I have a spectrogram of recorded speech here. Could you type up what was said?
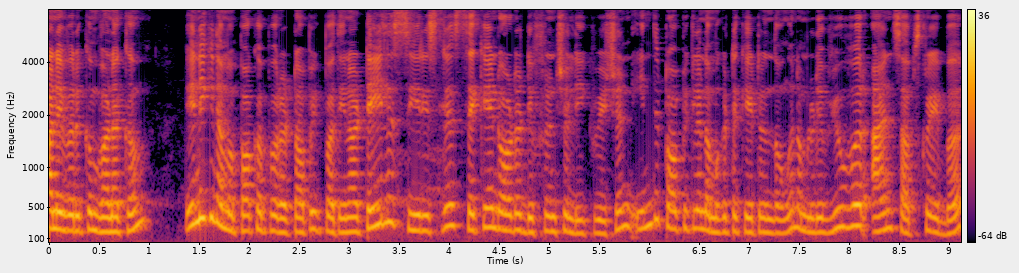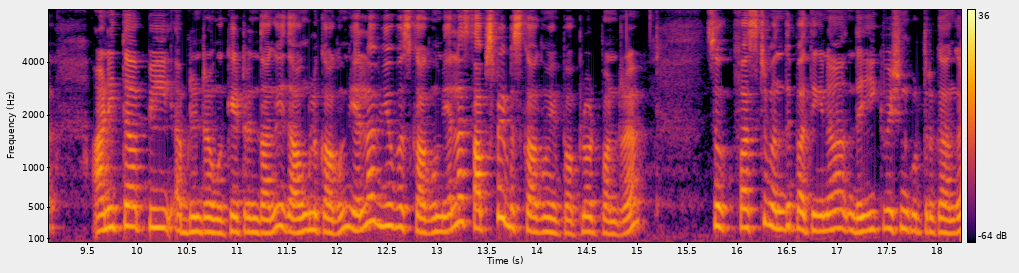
அனைவருக்கும் வணக்கம். இன்றைக்கி நம்ம பார்க்க போகிற டாபிக் பார்த்தீங்கன்னா டெய்லர் சீரீஸில் செகண்ட் ஆர்டர் டிஃப்ரென்ஷியல் ஈக்குவேஷன் இந்த டாப்பிக்கில் நம்மக்கிட்ட கேட்டிருந்தவங்க நம்மளுடைய viewer and subscriber Anitha B அப்படின்றவங்க கேட்டிருந்தாங்க. இது அவங்களுக்காகவும் எல்லா வியூவர்ஸ்க்காகவும் எல்லா சப்ஸ்கிரைபர்ஸ்க்காகவும் இப்போ அப்லோட் பண்ணுறேன் ஸோ ஃபஸ்ட்டு வந்து பார்த்தீங்கன்னா இந்த ஈக்குவேஷன் கொடுத்துருக்காங்க.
